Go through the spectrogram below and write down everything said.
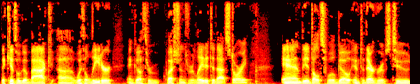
the kids will go back uh, with a leader and go through questions related to that story and the adults will go into their groups to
